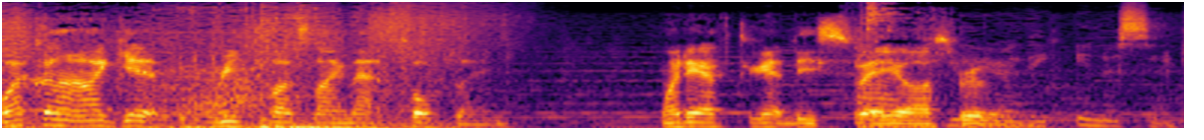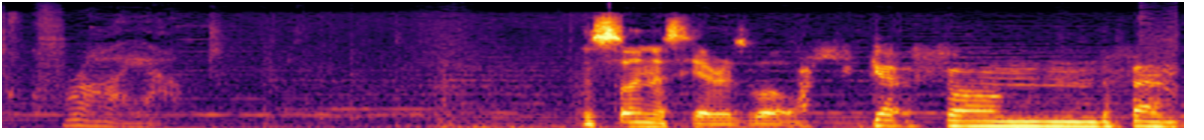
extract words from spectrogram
Why couldn't I get retards like that top lane? Why do I have to get these sweaty I ass Riven? the innocent cry out. And Sona's here as well. I should get some defense.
